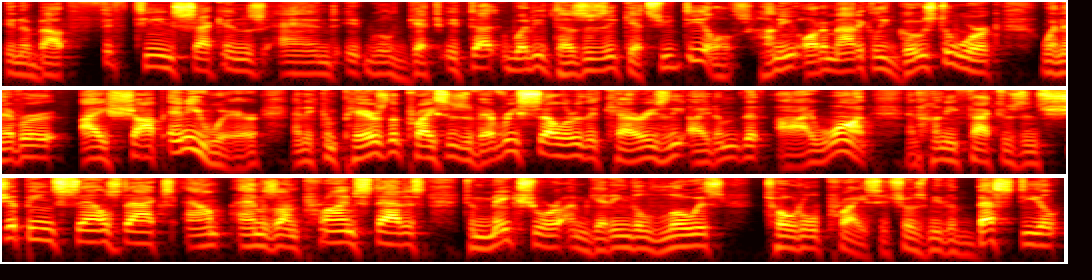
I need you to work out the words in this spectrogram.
in about 15 seconds, and it will get. It does, what it does is it gets you deals. Honey automatically goes to work whenever I shop anywhere, and it compares the prices of every seller that carries the item that I want. And Honey factors in shipping, sales tax, Amazon Prime status to make sure I'm getting the lowest total price. It shows me the best deal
